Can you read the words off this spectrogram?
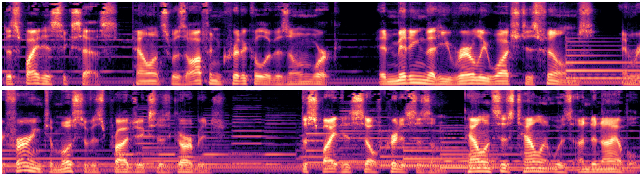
Despite his success, Palance was often critical of his own work, admitting that he rarely watched his films and referring to most of his projects as garbage. Despite his self criticism, Palance's talent was undeniable.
